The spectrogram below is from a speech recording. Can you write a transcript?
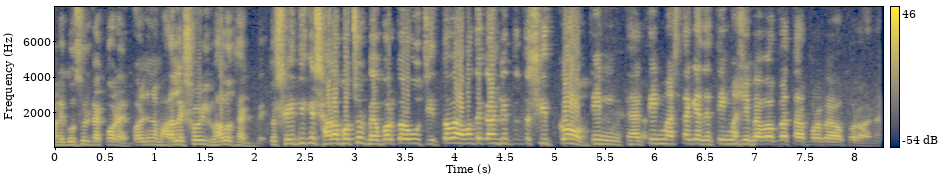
মানে গোসলটা করেন। তাহলে শরীর ভালো থাকবে। তো সেই দিকে সারা বছর ব্যবহার করা উচিত। তবে আমাদের কান্ট্রিতে তো শীত কম। তিন হ্যাঁ, তিন মাস থাকে যে তিন মাসে ব্যবহার করে তারপরে ব্যবহার করা হয় না।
